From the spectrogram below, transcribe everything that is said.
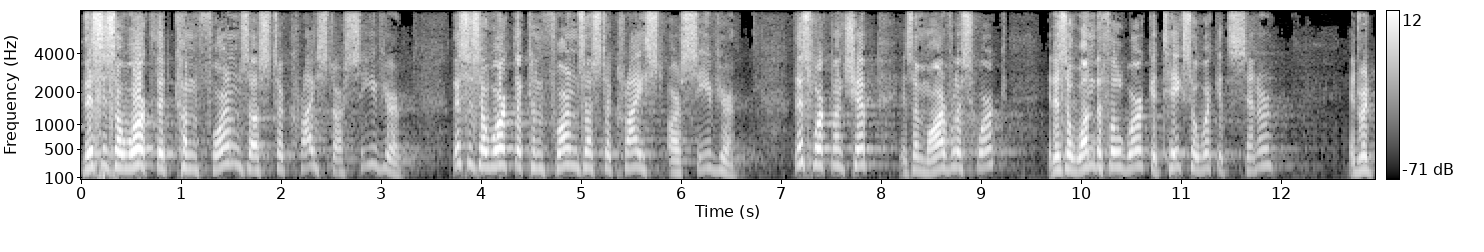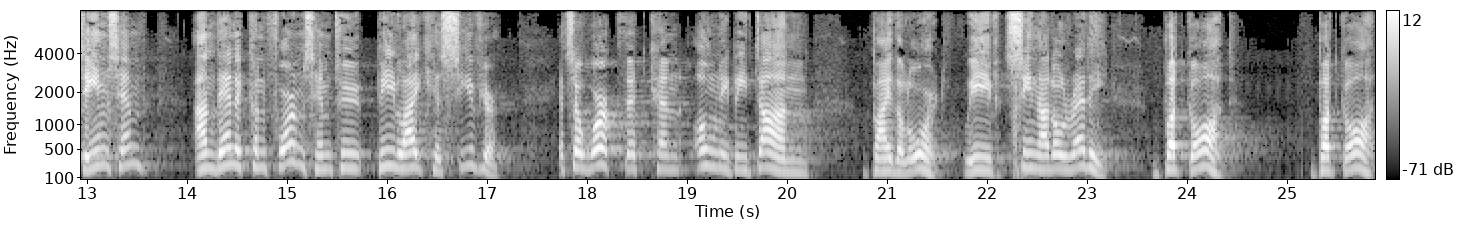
this is a work that conforms us to Christ our Savior. This is a work that conforms us to Christ our Savior. This workmanship is a marvelous work. It is a wonderful work. It takes a wicked sinner, it redeems him, and then it conforms him to be like his Savior. It's a work that can only be done by the Lord. We've seen that already. But God but God.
